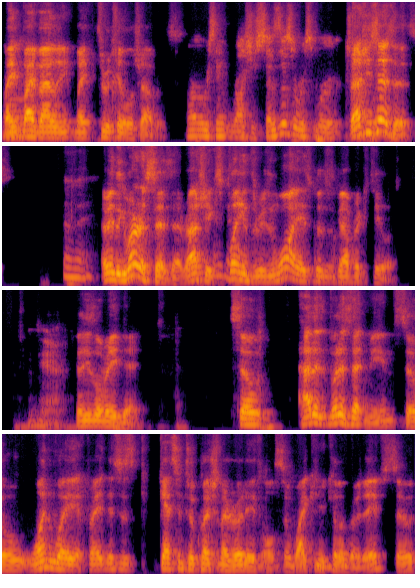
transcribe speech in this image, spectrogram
by oh. by violating by through Chilul Shabbos. Oh, Are we saying Rashi says this, or we're Rashi says this. Okay. I mean, the Gemara says that. Rashi explains the reason why is because it's Gavra Katila. Yeah. because he's already dead. So how does what does that mean? So one way, right? This is gets into a question by Rodef also. Why can you kill a Rodef? So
